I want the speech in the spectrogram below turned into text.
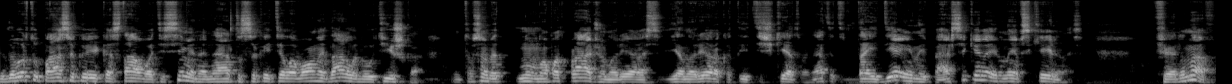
Ir dabar tu pasakoji, kas tavo atisimene, ne, ar tu sakai, tie lavonai dar labiau tyška. Nu, ta prasme, bet nu, nuo pat pradžių norėjo, jie norėjo, kad tai tiškėtų, ne? Tai ta idėja jinai persikėlė ir jinai apskėlinasi. Fair enough.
